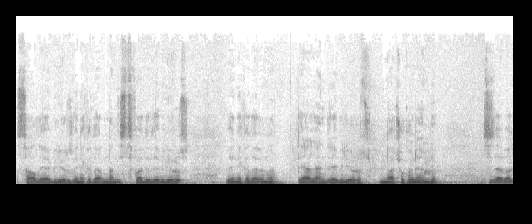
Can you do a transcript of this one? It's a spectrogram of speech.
sağlayabiliyoruz ve ne kadarından istifade edebiliyoruz ve ne kadarını değerlendirebiliyoruz. Bunlar çok önemli. Sizler bak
